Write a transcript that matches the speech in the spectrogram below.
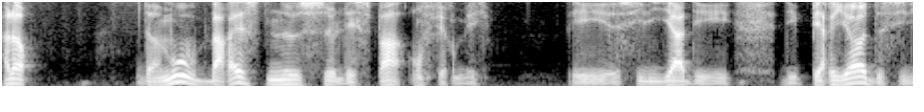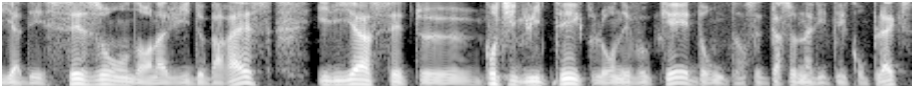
Alors, d'un mot, Barrès ne se laisse pas enfermer. Et s'il y a des, des périodes, s'il y a des saisons dans la vie de Barès, il y a cette euh, continuité que l'on évoquait, donc dans cette personnalité complexe,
